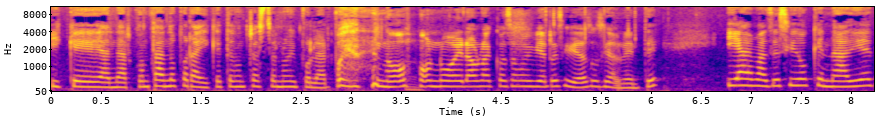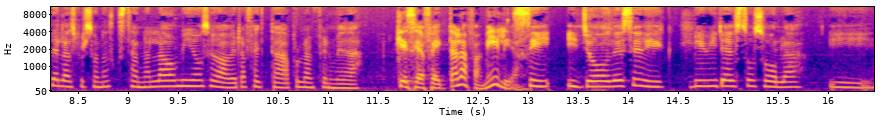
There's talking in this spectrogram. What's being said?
y que andar contando por ahí que tengo un trastorno bipolar pues no, no era una cosa muy bien recibida socialmente y además decido que nadie de las personas que están al lado mío se va a ver afectada por la enfermedad. Que se afecta a la familia. Sí, y yo decidí vivir esto sola y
